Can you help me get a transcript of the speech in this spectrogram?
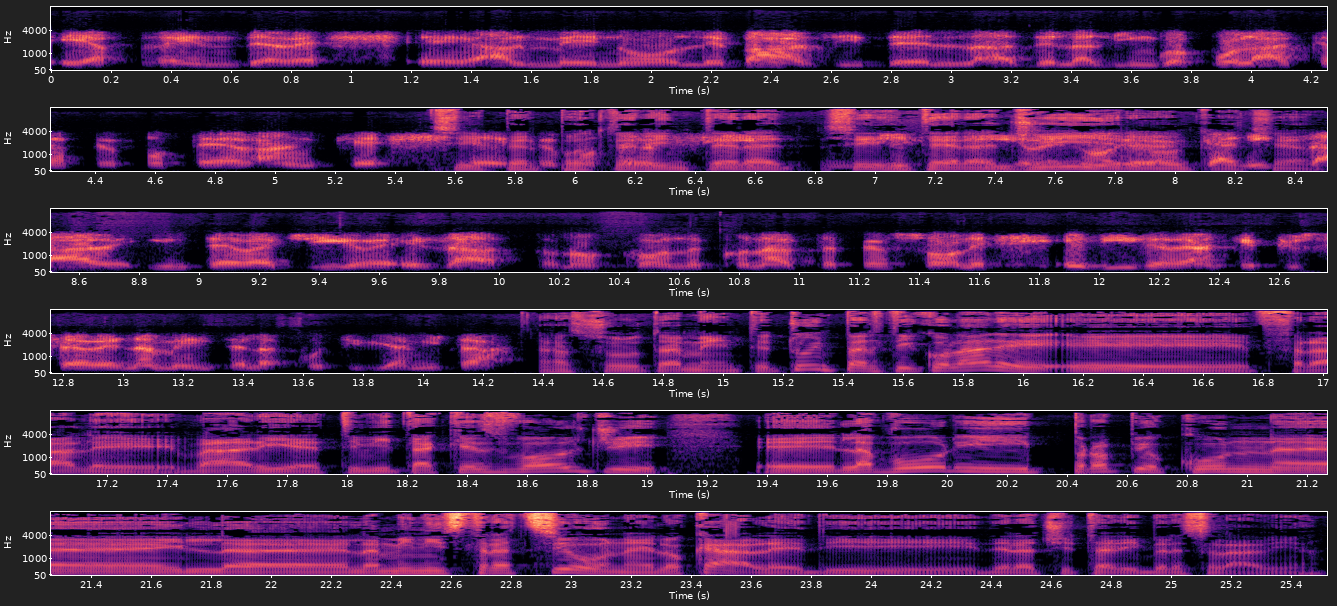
e apprendere eh, almeno le basi della, della, lingua polacca per poter anche sì, eh, per, per poter, poter intera- sì, interagire, no? Cioè. organizzare, cioè. interagire esatto, no? con, con, altre persone e vivere anche più serenamente la quotidianità. Assolutamente. Tu in particolare, eh, fra le varie attività che svolgi, eh, lavori proprio con eh, il, l'amministrazione locale di, della città di Breslavia.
